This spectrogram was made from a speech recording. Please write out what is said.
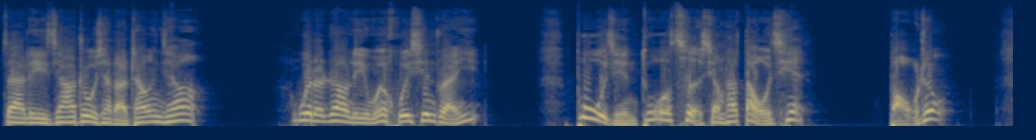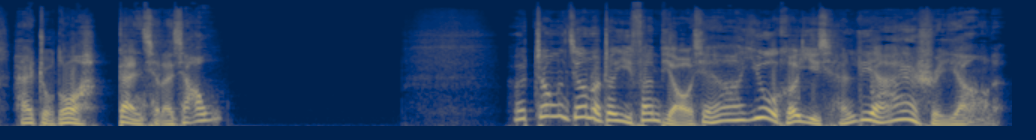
在李家住下的张江，为了让李文回心转意，不仅多次向他道歉、保证，还主动啊干起了家务。而张江的这一番表现啊，又和以前恋爱是一样的。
